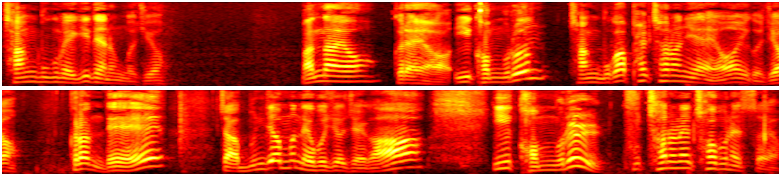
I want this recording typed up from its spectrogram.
장부 금액이 되는 거죠. 맞나요? 그래요. 이 건물은 장부가 8천원이에요. 이거죠. 그런데 자, 문제 한번 내보죠, 제가. 이 건물을 9천원에 처분했어요.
